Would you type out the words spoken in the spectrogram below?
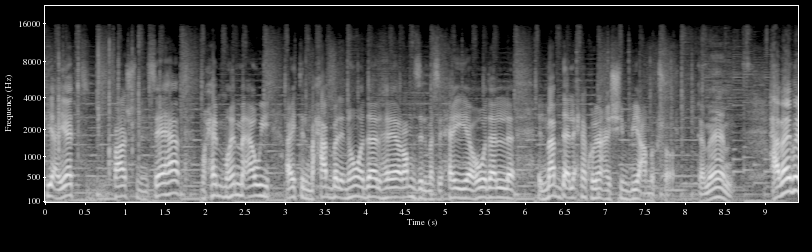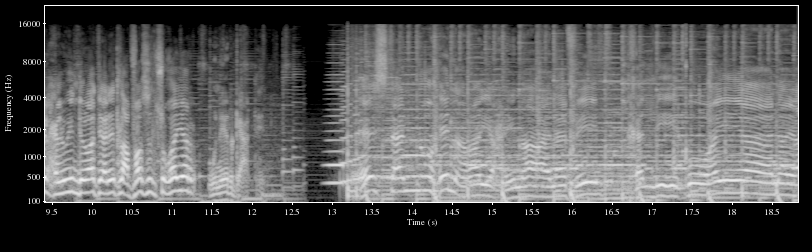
في آيات ما ينفعش ننساها. مهم مهم قوي آية المحبة لأن هو ده اللي هي رمز المسيحية. وهو ده ال- المبدأ اللي إحنا كلنا عايشين بيه يا عم بشار. تمام. حبايبي الحلوين دلوقتي هنطلع فاصل صغير ونرجع تاني. استنوا هنا رايحين على فين؟ خليكوا ويانا يا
